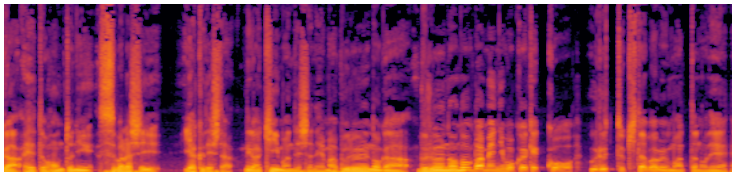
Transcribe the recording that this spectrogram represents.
が、えっ、ー、と、本当に素晴らしい役でした。がキーマンでしたね。まあ、ブルーノが、ブルーノの場面に僕は結構、うるっと来た場面もあったので、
